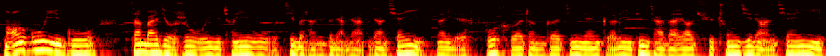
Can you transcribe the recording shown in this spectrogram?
毛估一估，三百九十五亿乘以五，基本上就得两两两千亿，那也符合整个今年格力定下的要去冲击两千亿，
